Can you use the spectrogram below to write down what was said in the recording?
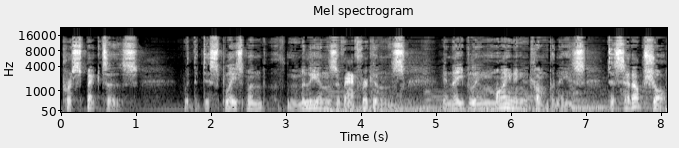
prospectors with the displacement of millions of Africans, enabling mining companies to set up shop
